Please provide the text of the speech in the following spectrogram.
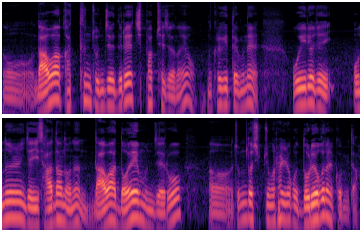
어, 나와 같은 존재들의 집합체잖아요. 그렇기 때문에 오히려 이제 오늘 이제 이 4단원은 나와 너의 문제로 어, 좀 더 집중을 하려고 노력은 할 겁니다.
